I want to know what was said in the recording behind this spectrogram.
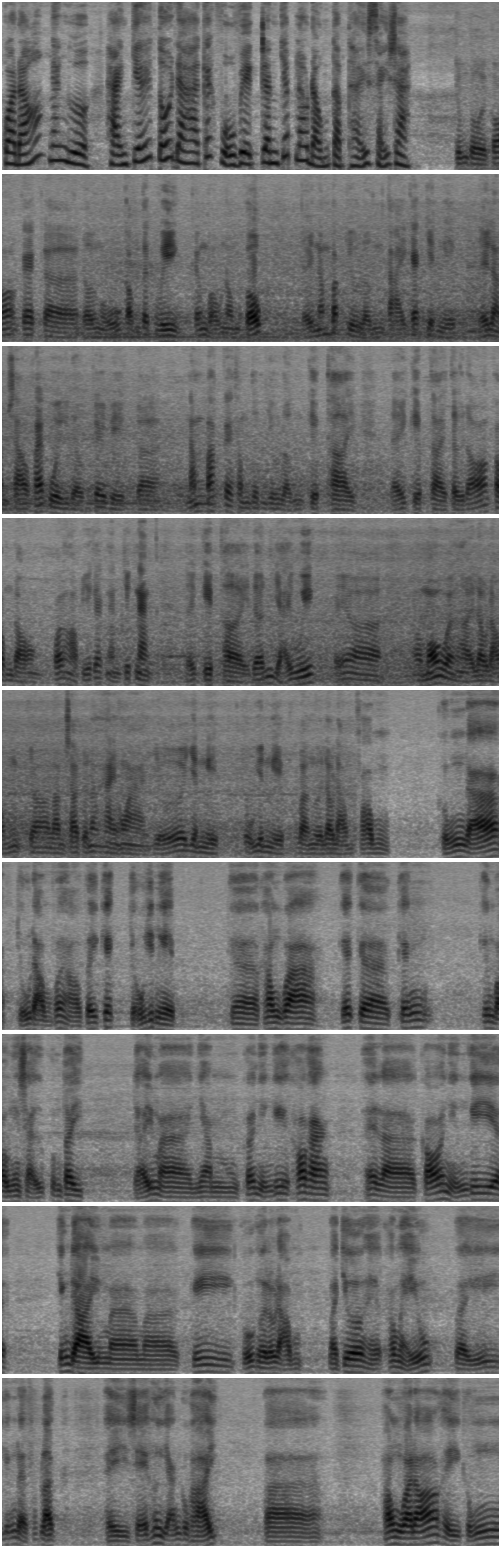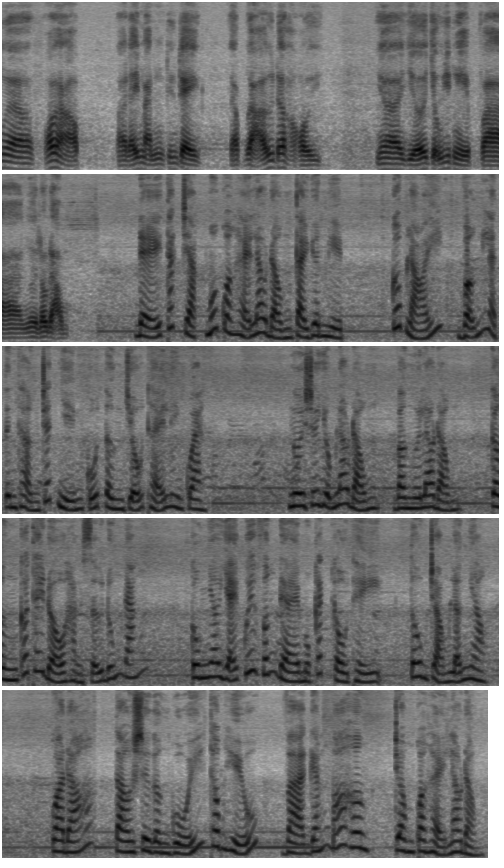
Qua đó, ngăn ngừa, hạn chế tối đa các vụ việc tranh chấp lao động tập thể xảy ra. Chúng tôi có các ờ, đội ngũ cộng tác viên, cán bộ nòng cốt để nắm bắt dư luận tại các doanh nghiệp để làm sao phát huy được cái việc ờ, nắm bắt cái thông tin dư luận kịp thời để kịp thời từ đó công đoàn phối hợp với các ngành chức năng để kịp thời đến giải quyết cái ờ, mối quan hệ lao động cho làm sao cho nó hài hòa giữa doanh nghiệp, chủ doanh nghiệp và người lao động. Phòng cũng đã chủ động phối hợp với các chủ doanh nghiệp ờ, thông qua các cán cán bộ nhân sự công ty để mà nhằm có những cái khó khăn hay là có những cái vấn đề mà mà cái của người lao động mà chưa không hiểu về cái vấn đề pháp luật thì sẽ hướng dẫn cụ thể và thông qua đó thì cũng ờ, phối hợp và đẩy mạnh tuyên truyền gặp gỡ đối hội ờ, giữa chủ doanh nghiệp và người lao động. Để thắt chặt mối quan hệ lao động tại doanh nghiệp, cốt lõi vẫn là tinh thần trách nhiệm của từng chủ thể liên quan. Người sử dụng lao động và người lao động cần có thái độ hành xử đúng đắn, cùng nhau giải quyết vấn đề một cách cầu thị, tôn trọng lẫn nhau. Qua đó, tạo sự gần gũi, thông hiểu và gắn bó hơn trong quan hệ lao động.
